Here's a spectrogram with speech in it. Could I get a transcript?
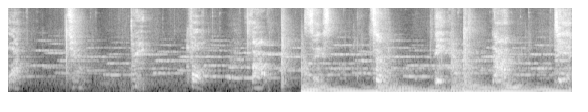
One, two, three, four, five, six, seven, eight, nine, ten.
